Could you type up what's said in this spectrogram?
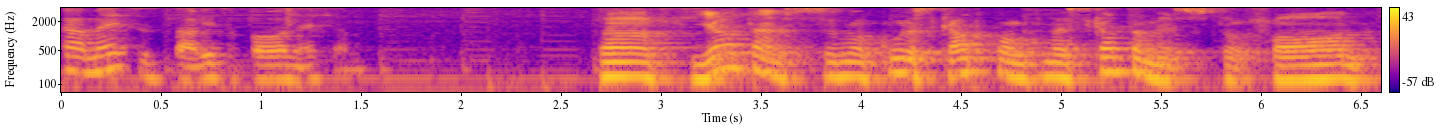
kā mēs uz tā visa fona esam? Uh, jautājums, no kuras skatu punkta mēs skatāmies uz to fonu?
